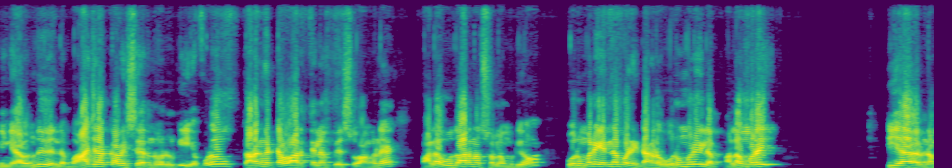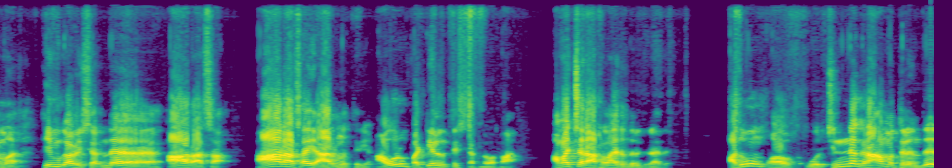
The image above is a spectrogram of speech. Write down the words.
நீங்க வந்து இந்த பாஜகவை சேர்ந்தவர்களுக்கு எவ்வளவு தரங்கட்ட வார்த்தையெல்லாம் பேசுவாங்கன்னு பல உதாரணம் சொல்ல முடியும். ஒரு முறை என்ன பண்ணிட்டாங்கன்னா ஒரு முறையில பல முறை டிஆர் நம்ம திமுகவை சேர்ந்த ஆ ராசா. ஆ ராசா யாருன்னு தெரியும். அவரும் பட்டியலத்தை சேர்ந்தவர் தான். அமைச்சராகலாம் இருந்திருக்கிறாரு. அதுவும் ஒரு சின்ன கிராமத்துல இருந்து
